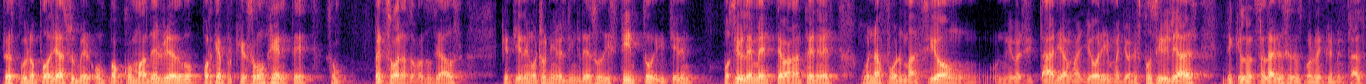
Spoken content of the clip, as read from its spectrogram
entonces pues, uno podría asumir un poco más de riesgo. ¿Por qué? Porque son gente, son personas, son asociados que tienen otro nivel de ingreso distinto y tienen posiblemente van a tener una formación universitaria mayor y mayores posibilidades de que los salarios se les vuelvan a incrementar.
